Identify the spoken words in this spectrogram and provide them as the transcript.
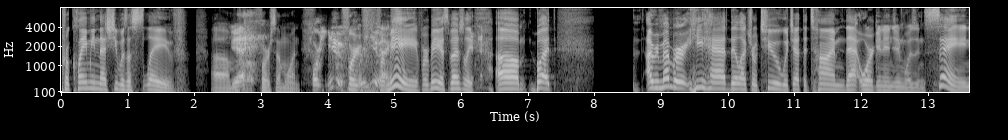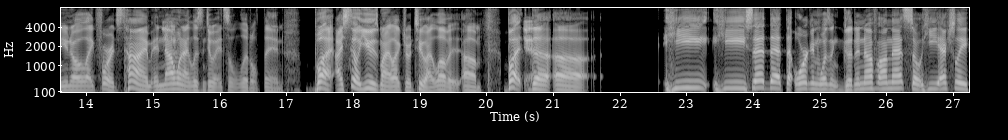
proclaiming that she was a slave um Yeah. for someone. For you, For you, for me, for me especially. Um but I remember he had the Electro 2, which at the time that organ engine was insane, you know, like for its time. And now when I listen to it, it's a little thin. But I still use my Electro 2. I love it. Um, but Yeah. the uh he he said that the organ wasn't good enough on that. So he actually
